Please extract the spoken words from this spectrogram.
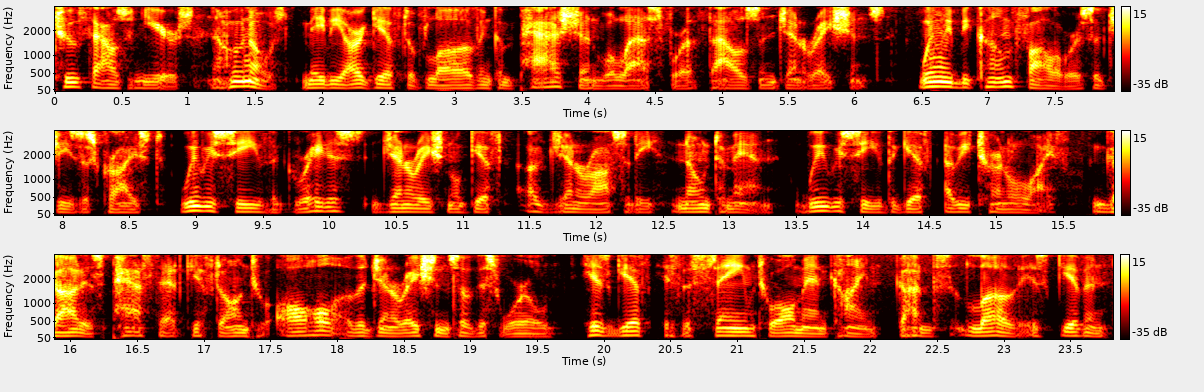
2,000 years. Now, who knows? Maybe our gift of love and compassion will last for a thousand generations. When we become followers of Jesus Christ, we receive the greatest generational gift of generosity known to man. We receive the gift of eternal life. God has passed that gift on to all of the generations of this world. His gift is the same to all mankind. God's love is given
